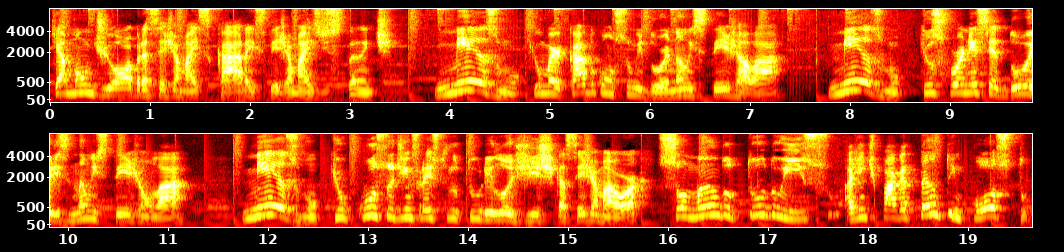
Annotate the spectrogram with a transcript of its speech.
que a mão de obra seja mais cara, esteja mais distante, mesmo que o mercado consumidor não esteja lá, mesmo que os fornecedores não estejam lá, mesmo que o custo de infraestrutura e logística seja maior, somando tudo isso, a gente paga tanto imposto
